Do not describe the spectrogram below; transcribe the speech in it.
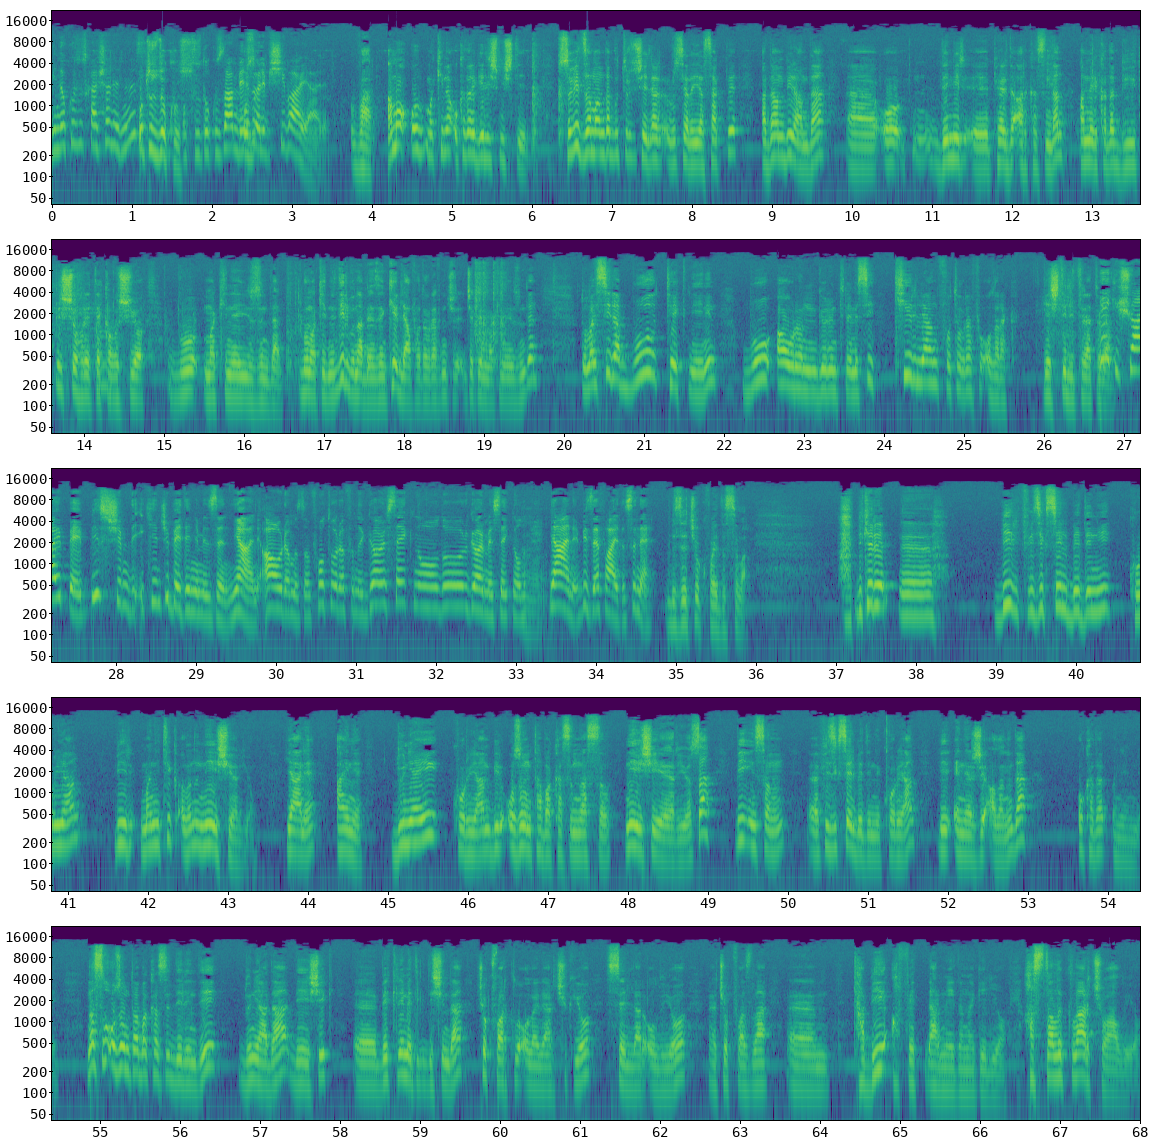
1900 kaçta dediniz? 39. 39'dan beri O- böyle bir şey var yani. Var ama o makine o kadar gelişmiş değildi. Sovyet zamanında bu tür şeyler Rusya'da yasaktı. Adam bir anda e, o demir e, perde arkasından Amerika'da büyük bir şöhrete kavuşuyor bu makine yüzünden. Bu makine değil buna benzeyen kirli fotoğrafını çeken makine yüzünden. Dolayısıyla bu tekniğinin bu auranın görüntülemesi kirlian fotoğrafı olarak geçti literatüre. Peki Şuayb Bey biz şimdi ikinci bedenimizin yani auramızın fotoğrafını görsek ne olur, görmesek ne olur? Yani bize faydası ne? bize çok faydası var. Bir kere e, bir fiziksel bedeni koruyan bir manyetik alanı ne işe yarıyor? Yani aynı dünyayı koruyan bir ozon tabakası nasıl ne işe yarıyorsa bir insanın e, fiziksel bedeni koruyan bir enerji alanı da o kadar önemli. Nasıl ozon tabakası delindi dünyada değişik e, beklemedik dışında çok farklı olaylar çıkıyor. Seller oluyor. e, çok fazla e, tabi afetler meydana geliyor. Hastalıklar çoğalıyor.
